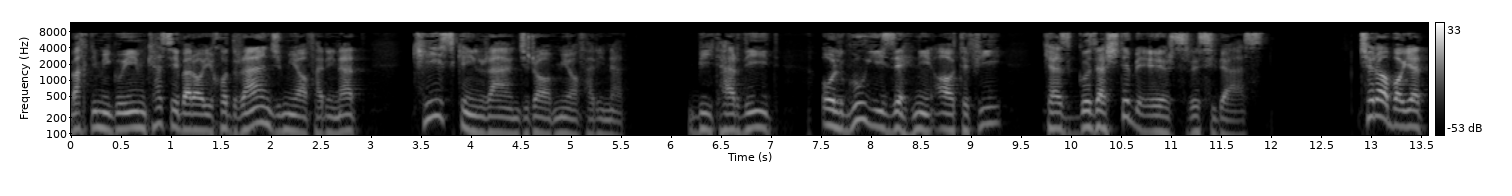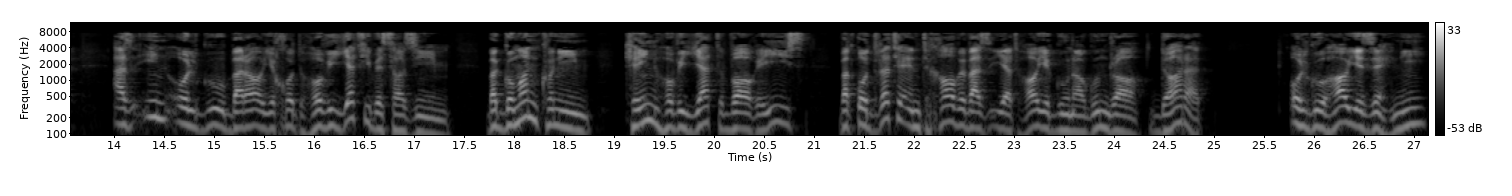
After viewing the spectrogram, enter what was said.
وقتی می‌گوییم کسی برای خود رنج میآفریند کیست که این رنج را میآفریند؟ بی تردید الگویی ذهنی عاطفی که از گذشته به ارث رسیده است. چرا باید از این الگو برای خود هویتی بسازیم و گمان کنیم که این هویت واقعی است و قدرت انتخاب وضعیتهای گوناگون را دارد؟ الگوهای ذهنی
